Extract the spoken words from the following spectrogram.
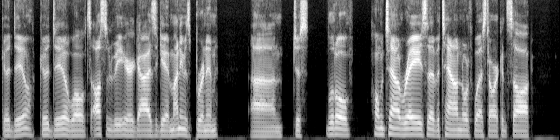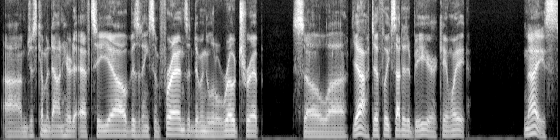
Good deal. Good deal. Well, it's awesome to be here, guys. Again, my name is Brennan. Um, just little hometown raised out of a town, Northwest Arkansas. Um, just coming down here to FTL, visiting some friends and doing a little road trip. So, uh, yeah, definitely excited to be here. Can't wait. Nice.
